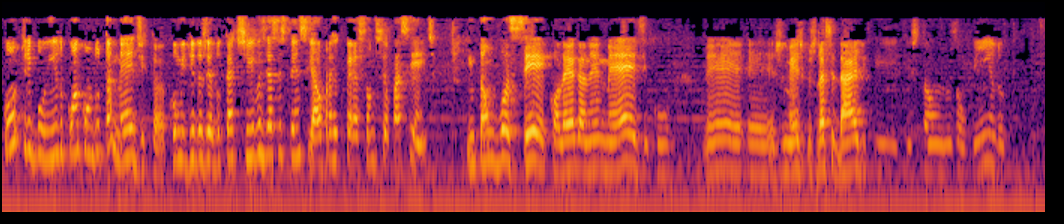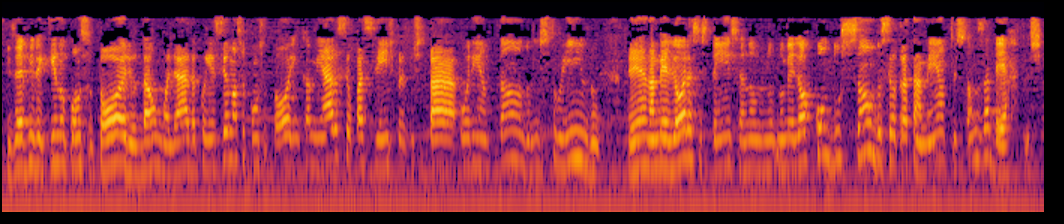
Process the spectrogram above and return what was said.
contribuindo com a conduta médica, com medidas educativas e assistencial para a recuperação do seu paciente. Então, você, colega né, médico, né, é, os médicos da cidade que, que estão nos ouvindo, quiser vir aqui no consultório, dar uma olhada, conhecer o nosso consultório, encaminhar o seu paciente para a gente estar orientando, instruindo né, na melhor assistência, no, no, melhor condução do seu tratamento, estamos abertos.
